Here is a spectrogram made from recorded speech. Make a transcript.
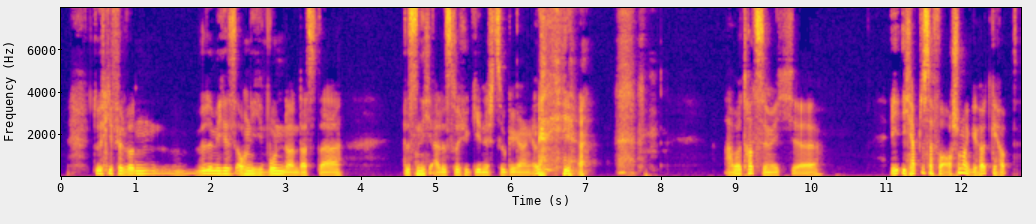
durchgeführt würden, würde mich es auch nicht wundern, dass da das nicht alles so hygienisch zugegangen ist. ja. Aber trotzdem, ich, äh, ich, ich habe das davor auch schon mal gehört gehabt.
